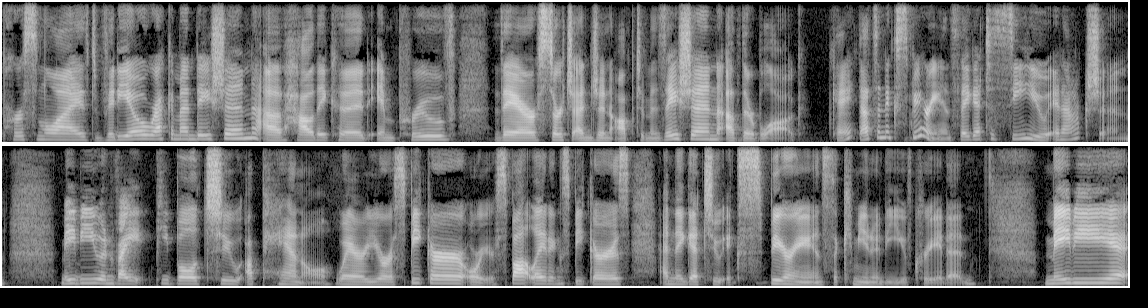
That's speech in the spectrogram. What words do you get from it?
personalized video recommendation of how they could improve their search engine optimization of their blog. Okay, that's an experience. They get to see you in action. Maybe you invite people to a panel where you're a speaker or you're spotlighting speakers and they get to experience the community you've created. Maybe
